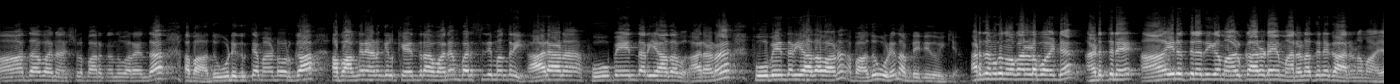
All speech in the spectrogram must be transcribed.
മാധവ നാഷണൽ പാർക്ക് എന്ന് പറയുന്നത്. അപ്പൊ അതുകൂടി കൃത്യമായിട്ട് ഓർക്കുക. അപ്പൊ അങ്ങനെയാണെങ്കിൽ കേന്ദ്ര വനം പരിസ്ഥിതി മന്ത്രി ആരാണ്? ഭൂപേന്ദർ യാദവ്. ആരാണ്? ഭൂപേന്ദർ യാദവ് ആണ്. അപ്പൊ അതുകൂടി ഒന്ന് അപ്ഡേറ്റ് ചെയ്ത് വയ്ക്കുക. അടുത്ത നമുക്ക് നോക്കാനുള്ള പോയിന്റ് അടുത്തിടെ ആയിരത്തിലധികം ആൾക്കാരുടെ മരണത്തിന് കാരണമായ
